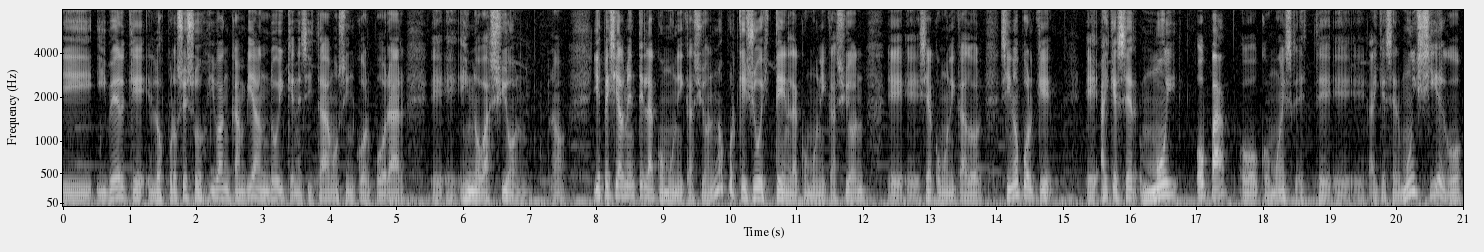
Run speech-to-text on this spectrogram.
Y, ver que los procesos iban cambiando y que necesitábamos incorporar eh, eh, innovación. ¿no? Y especialmente la comunicación, no porque yo esté en la comunicación, eh, sea comunicador, sino porque hay que ser muy opa o como es este hay que ser muy ciego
